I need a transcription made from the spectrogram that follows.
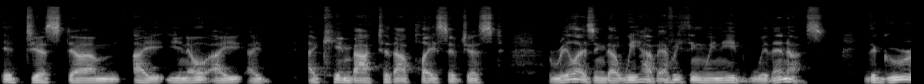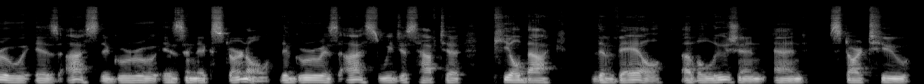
it just um i you know i i i came back to that place of just realizing that we have everything we need within us. The guru is us. The guru is an external. The guru is us. We just have to peel back the veil of illusion and start to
